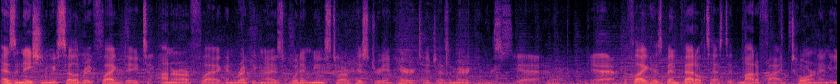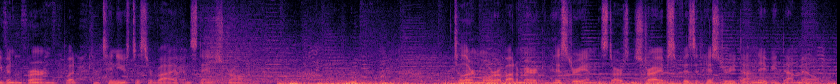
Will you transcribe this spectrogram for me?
As a nation, we celebrate Flag Day to honor our flag and recognize what it means to our history and heritage as Americans. Yeah, yeah. The flag has been battle tested, modified, torn, and even burned, but continues to survive and stand strong. To learn more about American history and the Stars and Stripes, visit history.navy.mil.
